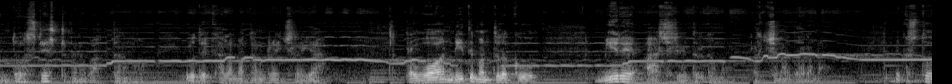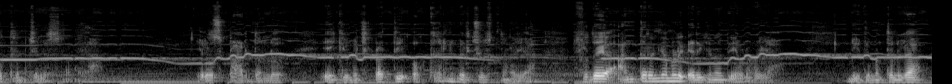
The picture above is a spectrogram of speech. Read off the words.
ఎంతో శ్రేష్టమైన వాగ్దానము ఉదయకాలం మాకు అనుగ్రహించినయ్యా. ప్రభువా నీతిమంతులకు మీరే ఆశ్రయదుర్గము రక్షణాధారము. మీకు స్తోత్రం చెల్లిస్తున్నానయ్యా ఈరోజు ప్రార్థనలో ఏకీమించి ప్రతి ఒక్కరిని మీరు చూస్తున్నారయ్యా. హృదయ అంతరంగంలో ఎరిగిన దేవుడవయ్యా. నీతిమంతులుగా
